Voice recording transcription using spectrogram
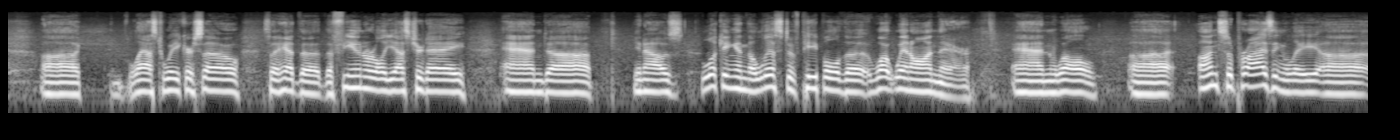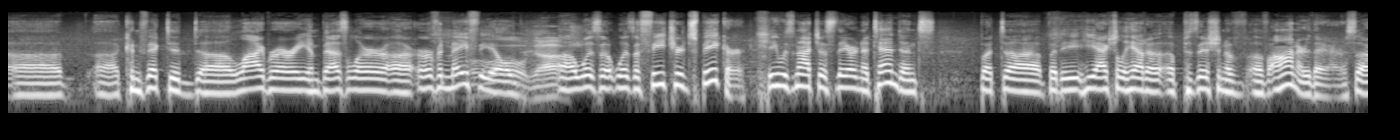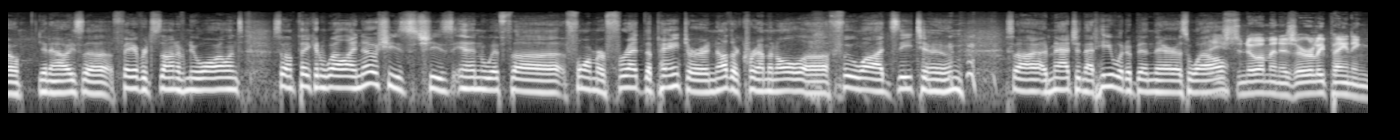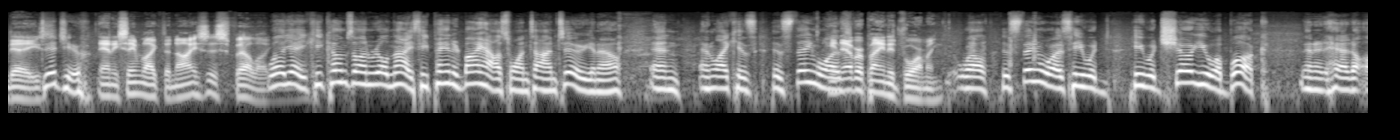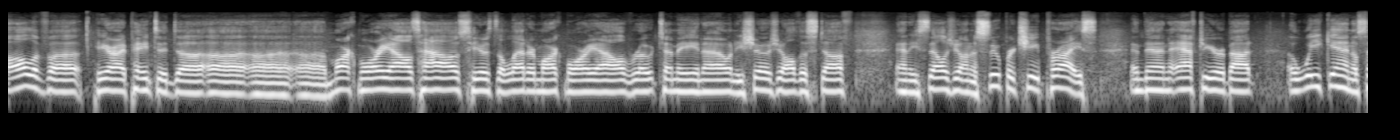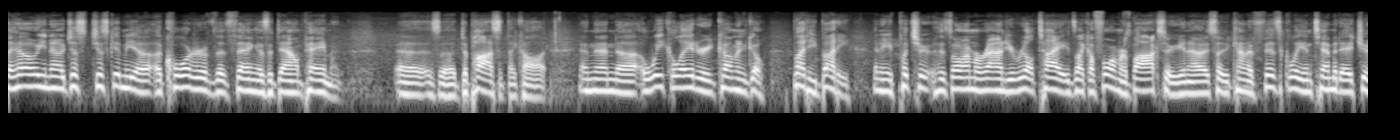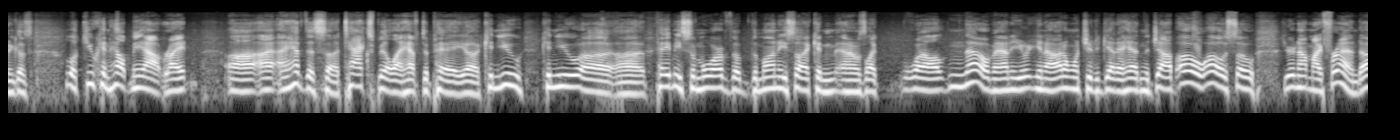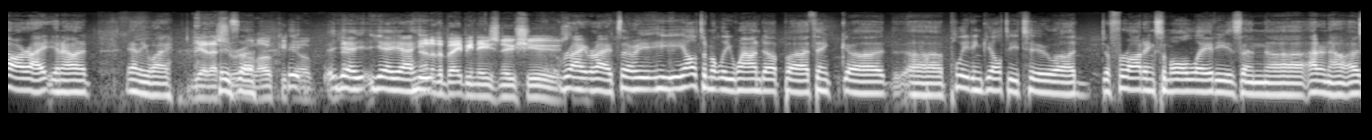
last week or so. So they had the, the funeral yesterday. And, uh, you know, I was looking in the list of people, the what went on there. And, well, uh, unsurprisingly, uh, uh, uh, convicted uh, library embezzler uh, Irvin Mayfield Oh, uh, was a was a featured speaker. He was not just there in attendance, but uh, but he, he actually had a, a position of, of honor there. So you know he's a favorite son of New Orleans. So I'm thinking, well, I know she's she's in with uh, former Fred the Painter, another criminal, uh, Fuad Zeton. so I imagine that he would have been there as well. I used to know him in his early painting days. Did you? And he seemed like the nicest fella. Well, yeah, he comes on real nice. He painted my house one time too, you know, and and like his his thing was he never painted for me. well, his thing was he would he would show you a book, and it had all of uh, here. I painted uh, uh, uh, uh, Mark Morial's house. Here's the letter Mark Morial wrote to me, you know, and he shows you all this stuff, and he sells you on a super cheap price. And then after you're about a week in, he'll say, "Oh, you know, just just give me a, a quarter of the thing as a down payment." Uh, as a deposit, they call it. And then uh, a week later, he'd come and go, buddy, buddy. And he puts your, his arm around you real tight. He's like a former boxer, you know, so he kind of physically intimidates you and goes, look, you can help me out, right? Uh, I, I have this uh, tax bill I have to pay. Uh, can you can you uh, pay me some more of the, the money so I can? And I was like, well, no, man. You you know, I don't want you to get ahead in the job. Oh, oh, so you're not my friend. Oh, all right, you know. And anyway, Yeah, that's real uh, okey doke. Yeah, yeah, yeah. he- None of the baby needs new shoes. Right, right. So he, he ultimately wound up, uh, I think, uh, uh, pleading guilty to uh, defrauding some old ladies, and uh, I don't know.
